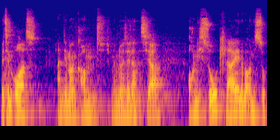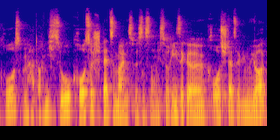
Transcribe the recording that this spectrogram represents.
mit dem Ort, an dem man kommt? Ich meine, Neuseeland ist ja auch nicht so klein, aber auch nicht so groß und hat auch nicht so große Städte meines Wissens nach, nicht so riesige Großstädte wie New York.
